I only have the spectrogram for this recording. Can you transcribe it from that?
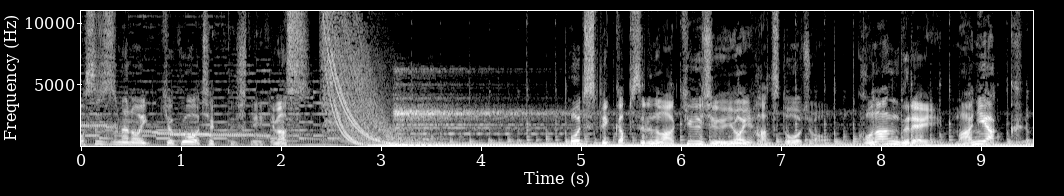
おすすめの一曲をチェックしていきます。本日ピックアップするのは94位初登場コナン・グレイマニアック。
